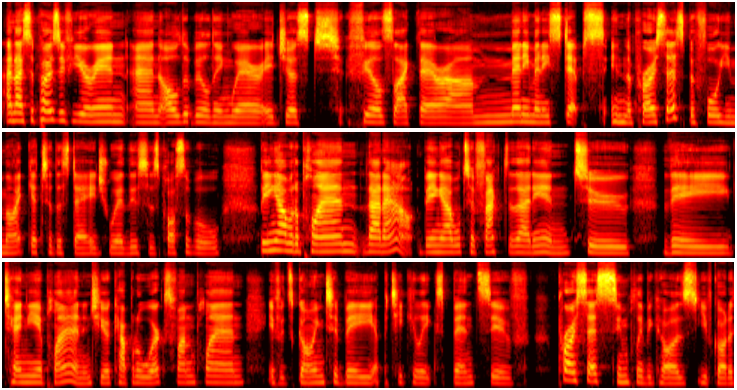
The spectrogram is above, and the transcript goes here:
And I suppose if you're in an older building where it just feels like there are many, many steps in the process before you might get to the stage where this is possible, being able to plan that out, being able to factor that in to the 10 year plan, into your capital works fund plan, if it's going to be a particularly expensive process simply because you've got a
